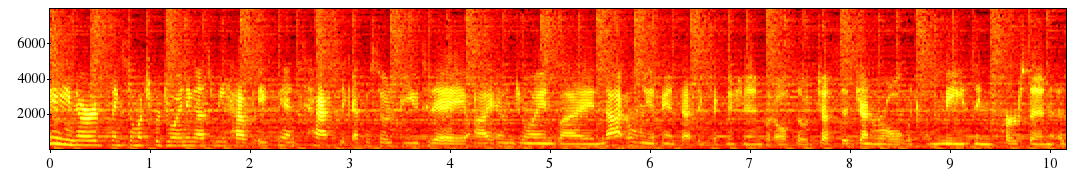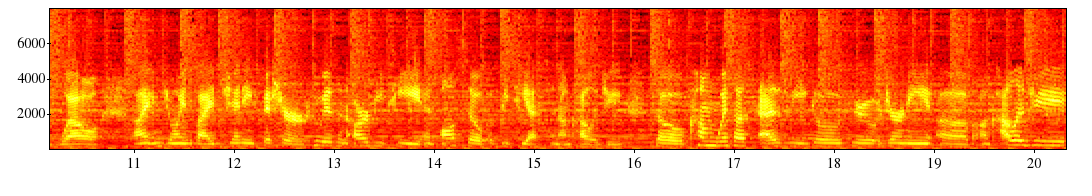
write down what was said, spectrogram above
Hey nerds, thanks so much for joining us. We have a fantastic episode for you today. I am joined by not only a fantastic technician, but also just a general, like amazing person as well. I am joined by Jenny Fisher, who is an RVT and also a VTS in oncology. So come with us as we go through a journey of oncology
